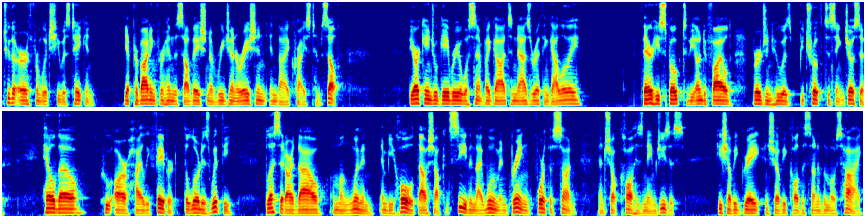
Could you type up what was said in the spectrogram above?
to the earth from which he was taken, yet providing for him the salvation of regeneration in thy Christ himself. The archangel Gabriel was sent by God to Nazareth in Galilee. There he spoke to the undefiled virgin who was betrothed to Saint Joseph. Hail, thou who art highly favored, the Lord is with thee. Blessed art thou among women, and behold, thou shalt conceive in thy womb and bring forth a son, and shalt call his name Jesus. He shall be great, and shall be called the Son of the Most High.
